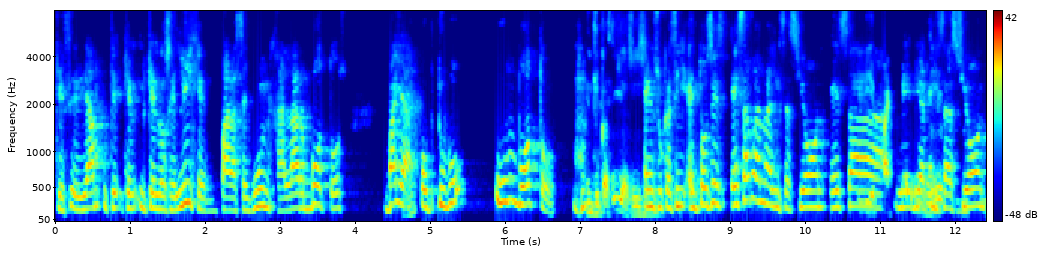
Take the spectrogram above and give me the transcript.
que, se que, que, los eligen para, según, jalar votos, vaya, obtuvo un voto en su casilla, sí, sí. En su casilla. Entonces, esa banalización, esa mediatización,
